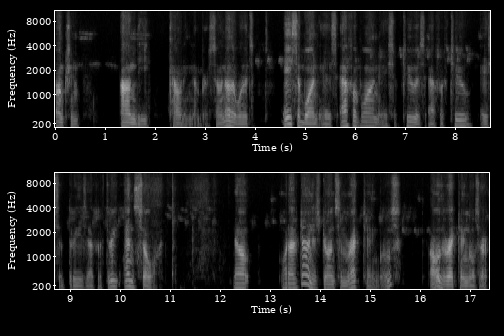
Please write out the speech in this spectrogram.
function on the counting numbers. So in other words, a sub 1 is f of 1, a sub 2 is f of 2, a sub 3 is f of 3, and so on. Now, what I've done is drawn some rectangles. All the rectangles are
